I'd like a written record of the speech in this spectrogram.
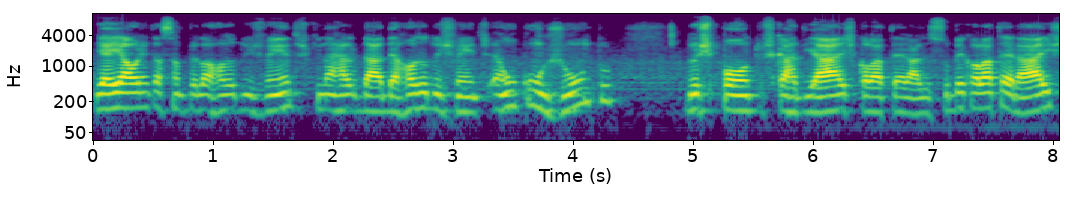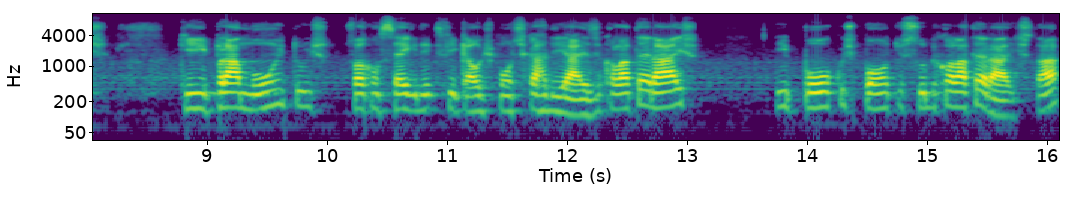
e aí a orientação pela roda dos ventos, que na realidade a roda dos ventos é um conjunto dos pontos cardeais, colaterais e subcolaterais que para muitos só consegue identificar os pontos cardeais e colaterais e poucos pontos subcolaterais, tá?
